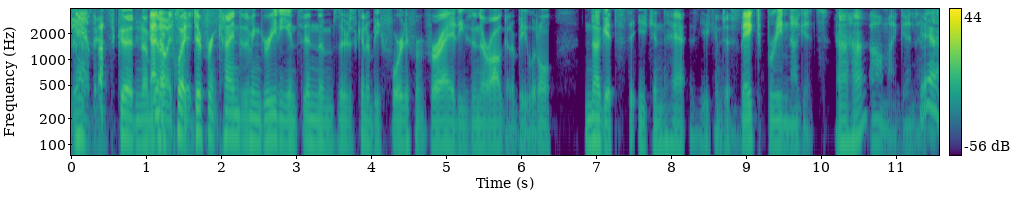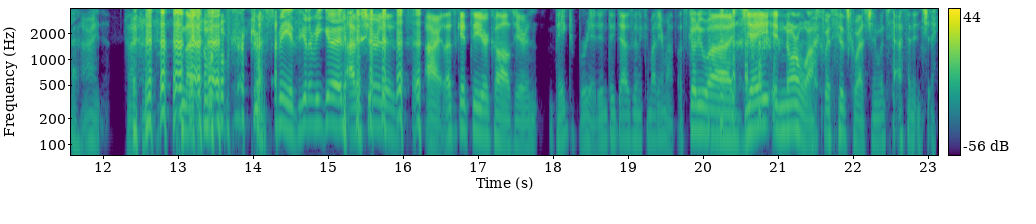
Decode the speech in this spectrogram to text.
yeah but it's good and i'm I going to it's put good. different kinds of ingredients in them there's going to be four different varieties and they're all going to be little nuggets that you can have. You can just Baked brie nuggets. uh huh. Oh my goodness. Yeah. All right. Can I come, can I come over? Trust me, it's gonna be good. I'm sure it is. All right, let's get to your calls here. Baked brie. I didn't think that was going to come out of your mouth. Let's go to uh, Jay in Norwalk with his question. What's happening, Jay?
